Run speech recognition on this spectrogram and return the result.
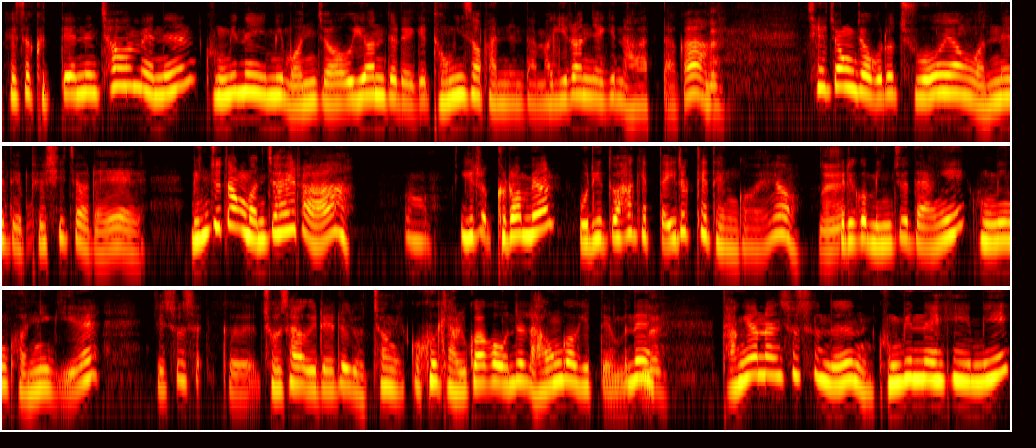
그래서 그때는 처음에는 국민의힘이 먼저 의원들에게 동의서 받는다 막 이런 얘기 나왔다가 네. 최종적으로 주호영 원내대표 시절에 민주당 먼저 해라. 어, 이러, 그러면 우리도 하겠다 이렇게 된 거예요. 네. 그리고 민주당이 국민권익위에 이제 수사 그 조사 의뢰를 요청했고 그 결과가 오늘 나온 거기 때문에 네. 당연한 수순은 국민의힘이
